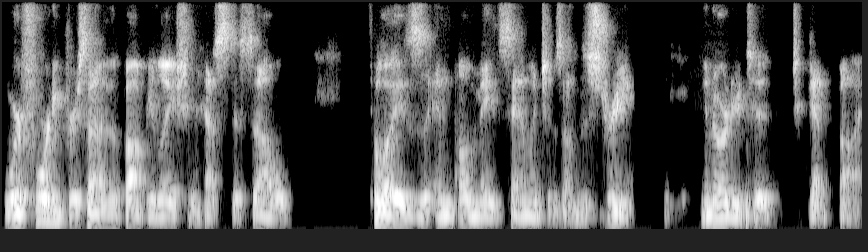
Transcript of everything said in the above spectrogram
where 40% of the population has to sell toys and homemade sandwiches on the street in order to, to get by.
